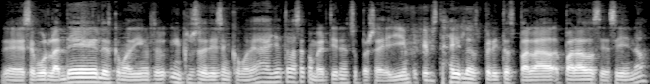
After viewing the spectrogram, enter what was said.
Eh, se burlan de él, es como de- incluso le dicen como de, ah, ya te vas a convertir en Super Saiyajin, porque está ahí los peritos parados y así, ¿no?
